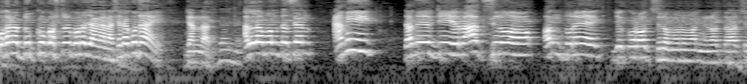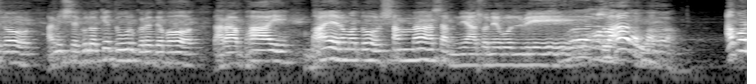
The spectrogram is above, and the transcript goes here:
ওখানে দুঃখ, কষ্টের কোনো জায়গা না। সেটা কোথায়? জান্নাত। আল্লাহ বলতেছেন আমি তাদের যে রাগ ছিল অন্তরে যে করজ ছিল মনোমান্যতা ছিল আমি সেগুলোকে দূর করে দেব। তারা ভাই ভাইয়ের মতো সামনা সামনে আসনে বসবে। আপন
